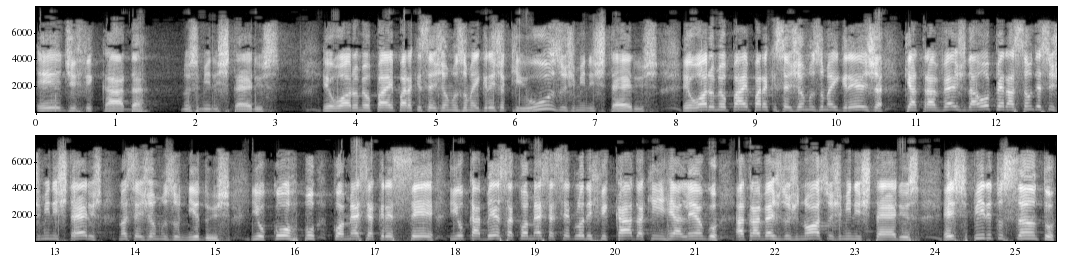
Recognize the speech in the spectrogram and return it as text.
edificada nos ministérios eu oro, meu Pai, para que sejamos uma igreja que use os ministérios. Eu oro, meu Pai, para que sejamos uma igreja que, através da operação desses ministérios, nós sejamos unidos e o corpo comece a crescer e o cabeça comece a ser glorificado aqui em Realengo através dos nossos ministérios. Espírito Santo,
